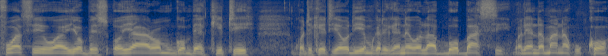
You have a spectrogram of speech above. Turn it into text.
Wafuasi wa Yobes Oyaro, mgombea kiti kwa tiketi ya ODM katika eneo la Bobasi, waliandamana huko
